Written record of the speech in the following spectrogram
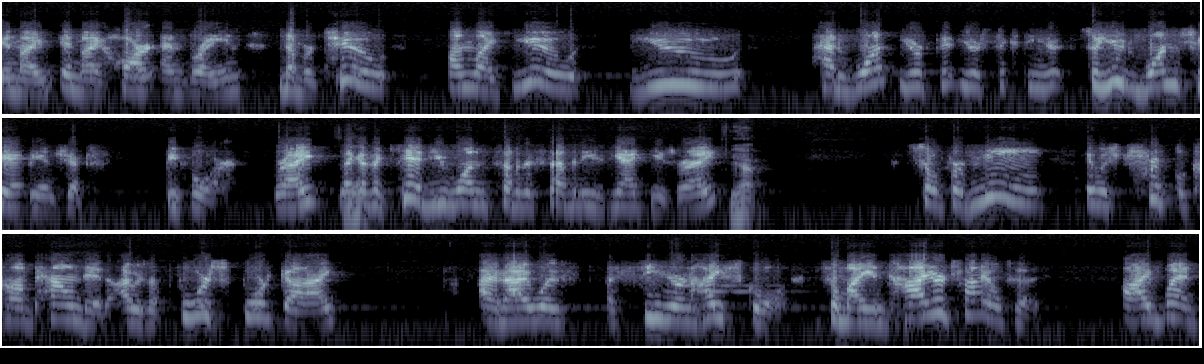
In my in my heart and brain. Number two, unlike you, you had won your your 16 years, so you'd won championships before, right? Like Yep. as a kid, you won some of the '70s Yankees, right? Yep. So for me, it was triple compounded. I was a four sport guy, and I was a senior in high school. So my entire childhood, I went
